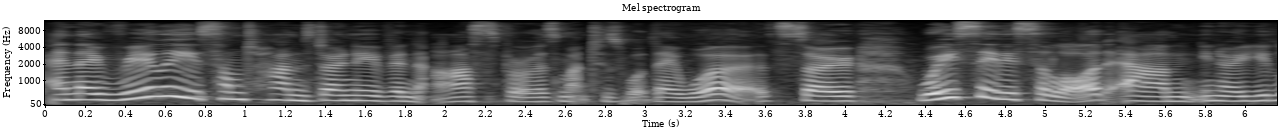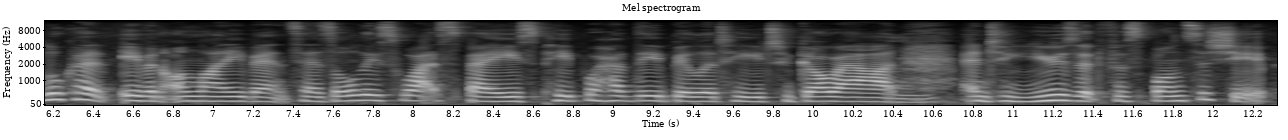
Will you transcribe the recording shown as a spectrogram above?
and they really sometimes don't even ask for as much as what they're worth. So we see this a lot. Um, you know, you look at even online events, there's all this white space, people have the ability to go out mm. and to use it for sponsorship.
